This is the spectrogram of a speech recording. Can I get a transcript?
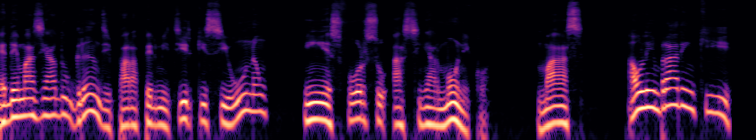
é demasiado grande para permitir que se unam em esforço assim harmônico. Mas, ao lembrarem que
